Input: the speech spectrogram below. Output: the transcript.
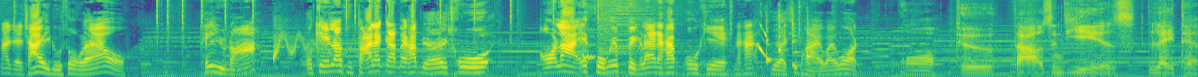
น่าจะใช่ดูทรงแล้วเท่อยู่นะ โอเครอบสุดท้ายแล้วกันนะครับ เดี๋ยวเราโชว์ออร่าเอฟฟงเอฟเฟกแล้วนะครับ โอเคนะฮะเกลือชิบหายไววอดพอ 2,000 years later.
